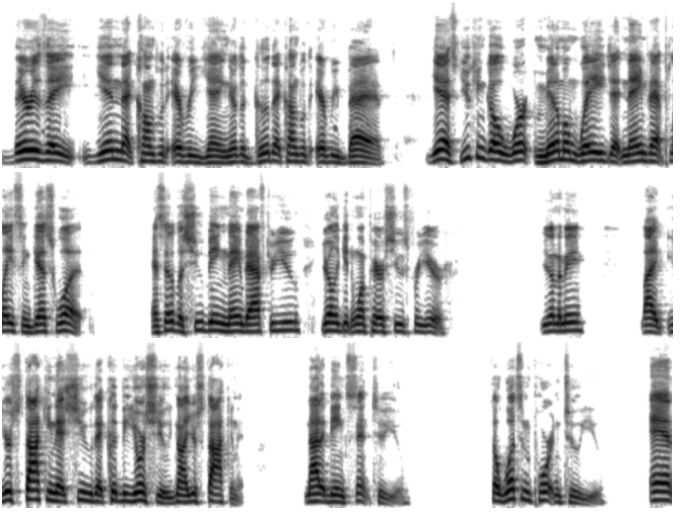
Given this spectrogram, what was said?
There is a yin that comes with every yang. There's a good that comes with every bad. Yes, you can go work minimum wage at name that place, and guess what? Instead of a shoe being named after you, you're only getting one pair of shoes per year. You know what I mean? Like you're stocking that shoe that could be your shoe. Now you're stocking it, not it being sent to you. So what's important to you? And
